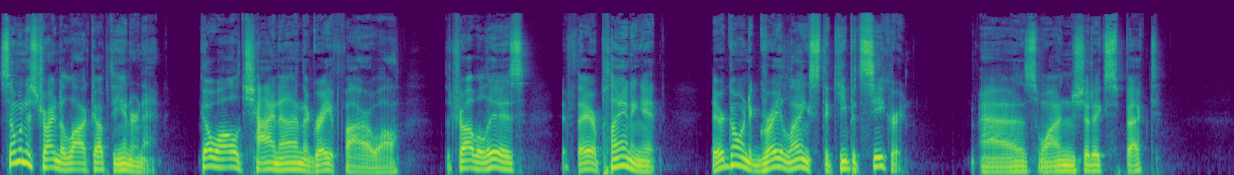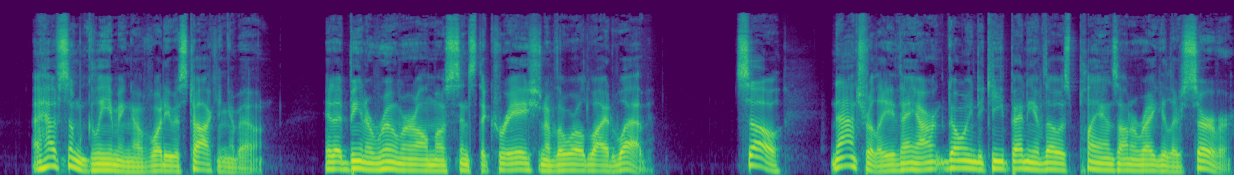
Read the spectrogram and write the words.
Someone is trying to lock up the internet. Go all China and the Great Firewall. The trouble is, if they are planning it, they're going to great lengths to keep it secret, as one should expect. I have some gleaming of what he was talking about. It had been a rumor almost since the creation of the World Wide Web. So, naturally, they aren't going to keep any of those plans on a regular server.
